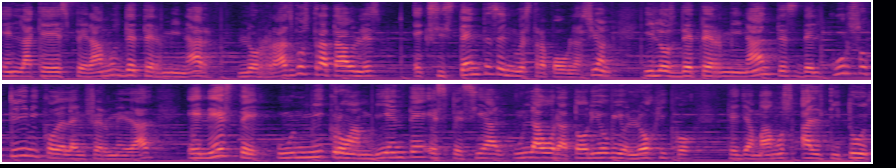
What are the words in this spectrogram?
en la que esperamos determinar los rasgos tratables existentes en nuestra población y los determinantes del curso clínico de la enfermedad en este un microambiente especial, un laboratorio biológico que llamamos altitud,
